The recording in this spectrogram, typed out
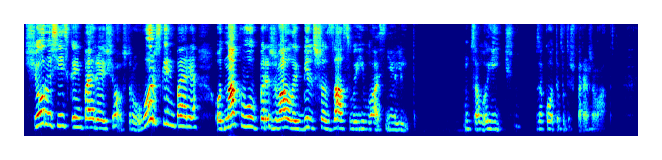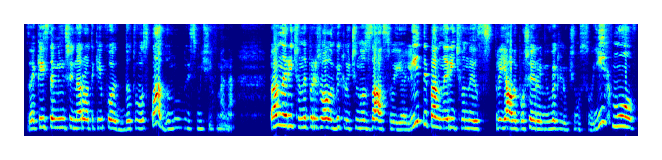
Що Російська імперія, що Австро-Угорська імперія однаково переживали більше за свої власні еліти. Ну, це логічно. За кого ти будеш переживати? За якийсь там інший народ, який входить до твого складу, ну не смішіть мене. Певна річ, вони переживали виключно за свої еліти, певна річ, вони сприяли поширенню виключно своїх мов,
